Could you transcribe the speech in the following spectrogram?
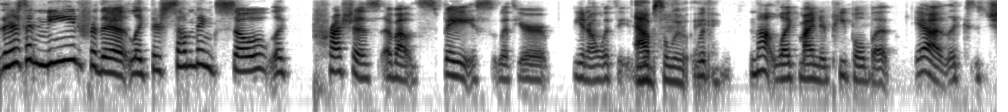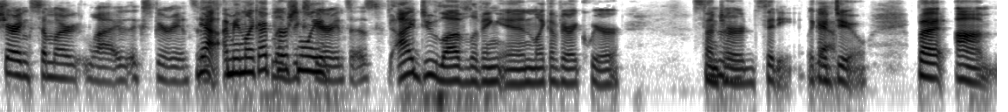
there's a need for the like there's something so like precious about space with your you know with, absolutely with not like-minded people, but yeah, like sharing similar live experiences. Yeah, I mean, like I personally, experiences. I do love living in like a very queer centered city. Like I Mm-hmm. Do. But um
